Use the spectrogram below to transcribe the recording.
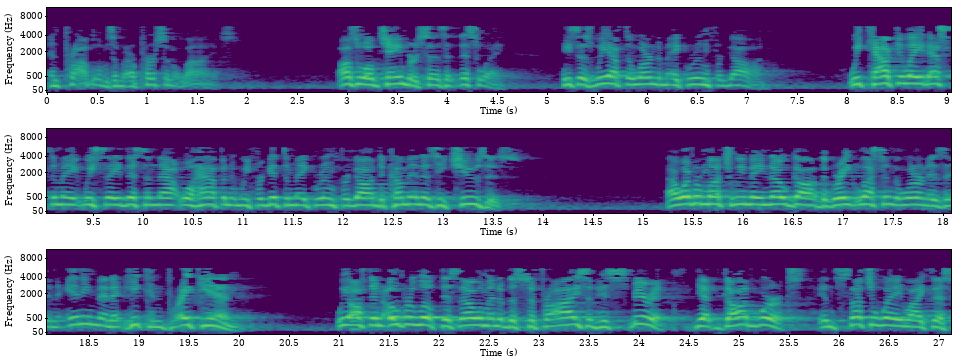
and problems of our personal lives. Oswald Chambers says it this way. He says, we have to learn to make room for God. We calculate, estimate, we say this and that will happen, and we forget to make room for God to come in as He chooses. However much we may know God, the great lesson to learn is in any minute He can break in. We often overlook this element of the surprise of His Spirit, yet God works in such a way like this.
